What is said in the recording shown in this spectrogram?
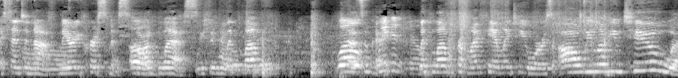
I sent enough. Oh. Merry Christmas. Oh. God bless. We shouldn't have With love. well, That's okay. we didn't know. With love from my family to yours. Oh, we love you too.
